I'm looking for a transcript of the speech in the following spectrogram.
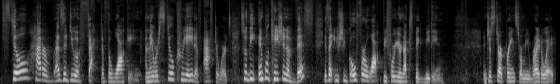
still had a residue effect of the walking, and they were still creative afterwards. So, the implication of this is that you should go for a walk before your next big meeting and just start brainstorming right away.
